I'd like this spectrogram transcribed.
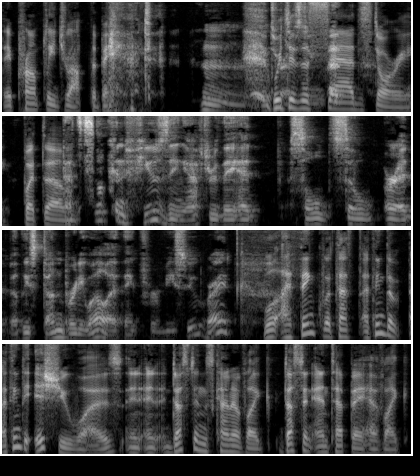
they promptly dropped the band, Hmm, which is a sad story. But um, that's so confusing after they had sold so, or at least done pretty well, I think, for Vheissu, right? Well, I think what that I think the I think the issue was, and, and Dustin's kind of like Dustin and Teppei have like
